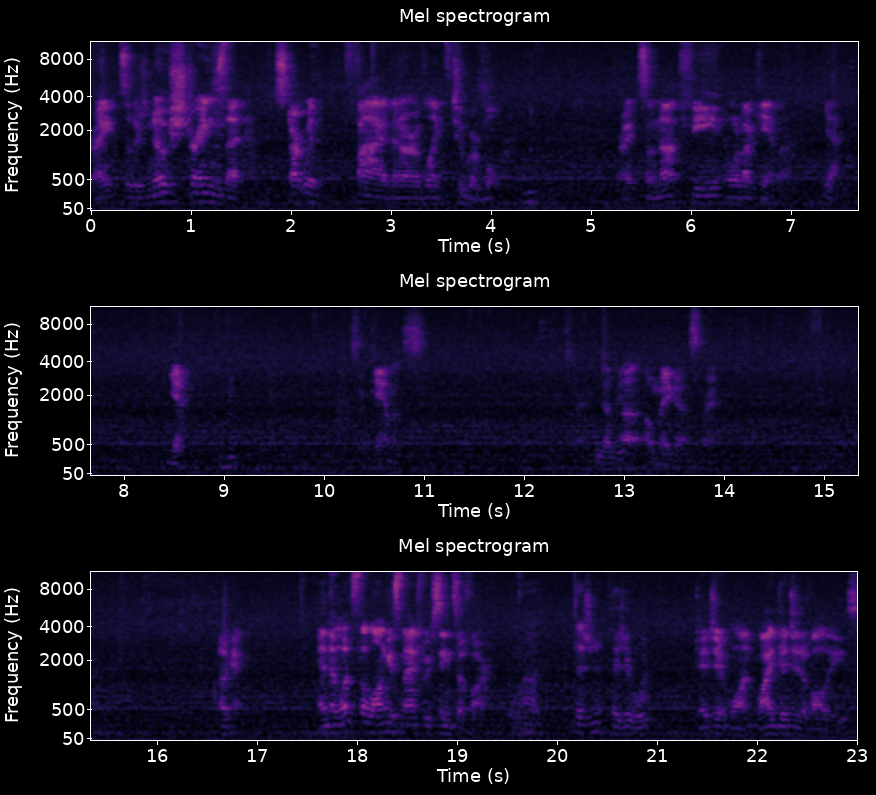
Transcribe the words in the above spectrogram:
right? So there's no strings that start with five and are of length two or more, Mhm. right? So not phi, and what about gamma? Yeah. Yeah. Mhm. So W. Sorry. Uh, omega, sorry. Okay. And then what's the longest match we've seen so far? Uh, digit. Digit one. Digit one. Why digit of all these?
